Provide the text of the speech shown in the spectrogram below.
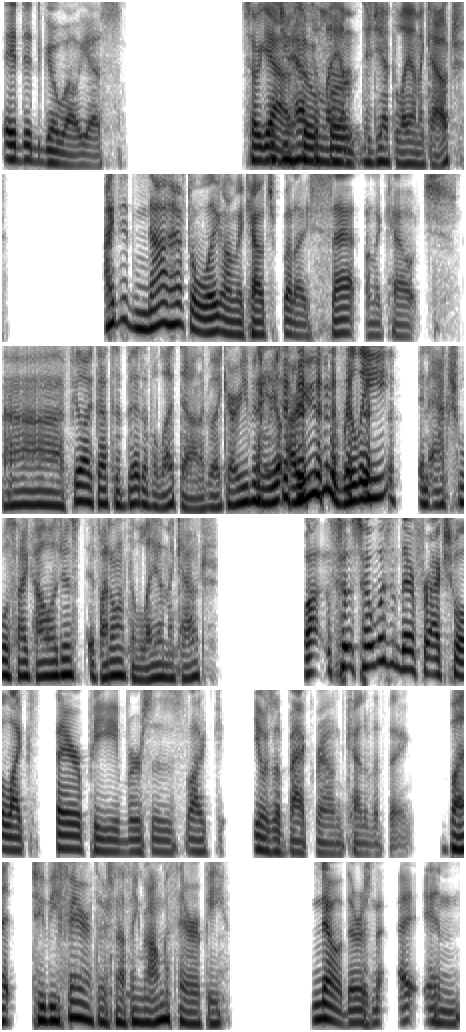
it did go well yes so yeah Did you have so to lay for- on did you have to lay on the couch? i did not have to lay on the couch but i sat on the couch Uh, I feel like that's a bit of a letdown. I'd be like, are you even real are you even really an actual psychologist if I don't have to lay on the couch? Well so so i wasn't there for actual like therapy versus like it was a background kind of a thing But to be fair, there's nothing wrong with therapy. no there is no I, and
